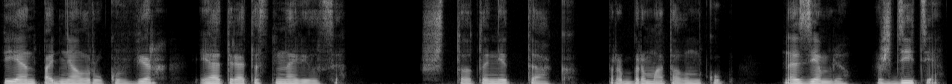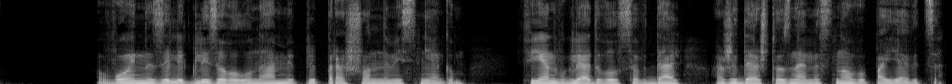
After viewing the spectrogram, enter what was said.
Фиен поднял руку вверх, и отряд остановился. «Что-то не так», — пробормотал он куб. На землю. Ждите. Воины залегли за валунами, припорошенными снегом. Фиен вглядывался вдаль, ожидая, что знамя снова появится,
